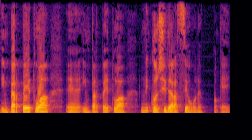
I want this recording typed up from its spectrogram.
in, perpetua, in perpetua considerazione. Okay?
